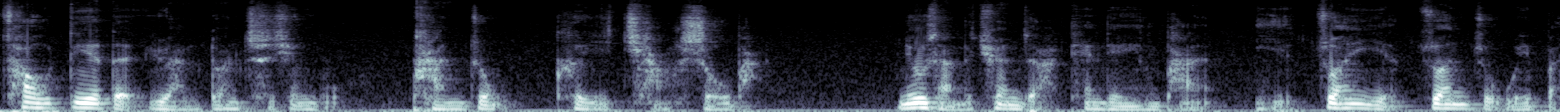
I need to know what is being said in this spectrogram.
超跌的远端持新股盘中可以抢首板。牛散的圈子啊，天天赢盘，以专业专注为本，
